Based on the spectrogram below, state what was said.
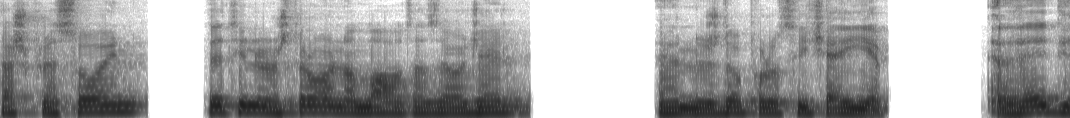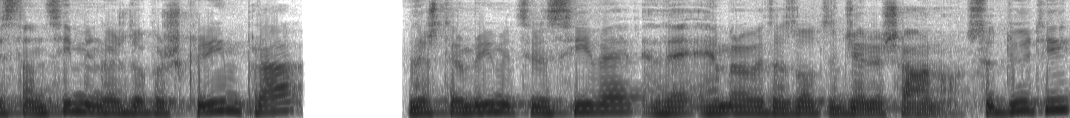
ta shpresojnë dhe t'i nënshtrohen Allahut azze wa xhel në çdo porosi që ai jep. Dhe distancimi nga çdo përshkrim, pra, dhe shtrëmbrimi i cilësive dhe emrave të Zotit xhel-le shanuhu. Së dyti,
